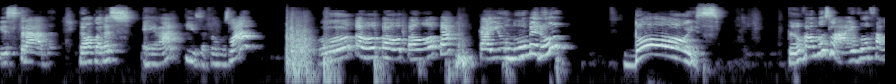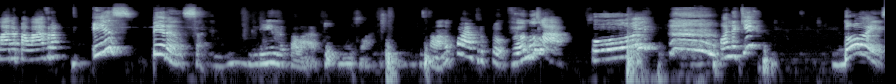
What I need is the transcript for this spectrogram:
Estrada. Então agora é a Isa. Vamos lá? Opa, opa, opa, opa. Caiu o número dois. Então vamos lá. Eu vou falar a palavra esperança. Linda palavra. Vamos lá. Está lá no 4, prof. Vamos lá. Foi. Olha aqui. Dois.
